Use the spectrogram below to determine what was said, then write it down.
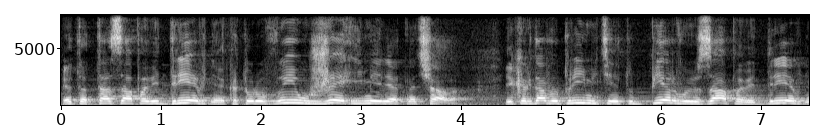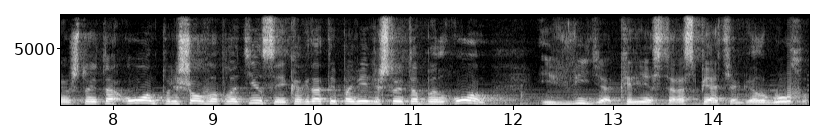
Это та заповедь древняя, которую вы уже имели от начала. И когда вы примете эту первую заповедь древнюю, что это Он пришел, воплотился, и когда ты поверишь, что это был Он – и видя крест распятия Голгофу,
